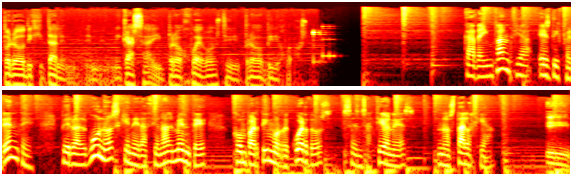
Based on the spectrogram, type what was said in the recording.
pro digital en, en mi casa y pro juegos y pro videojuegos. Cada infancia es diferente, pero algunos generacionalmente compartimos recuerdos, sensaciones, nostalgia. Y,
